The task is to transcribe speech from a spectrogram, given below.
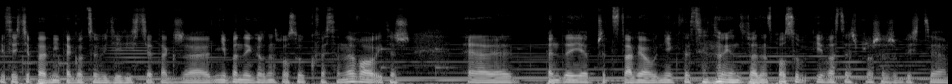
jesteście pewni tego, co widzieliście, także nie będę ich w żaden sposób kwestionował i też e, będę je przedstawiał nie kwestionując w żaden sposób i was też proszę, żebyście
